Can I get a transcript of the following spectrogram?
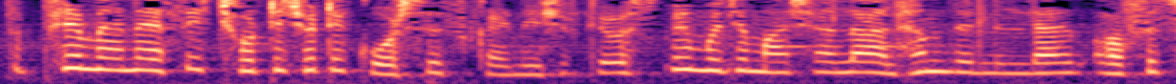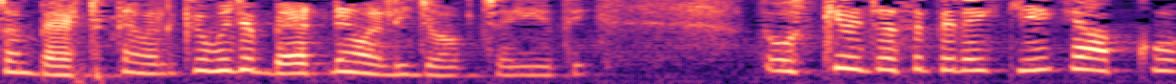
تو پھر میں نے ایسے چھوٹے چھوٹے کورسز کرنے شروع کیے اس میں مجھے ماشاء اللہ الحمد للہ آفس میں بیٹھنے والی، کیونکہ مجھے بیٹھنے والی جاب چاہیے تھی۔ تو اس کی وجہ سے پھر ایک یہ کہ آپ کو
